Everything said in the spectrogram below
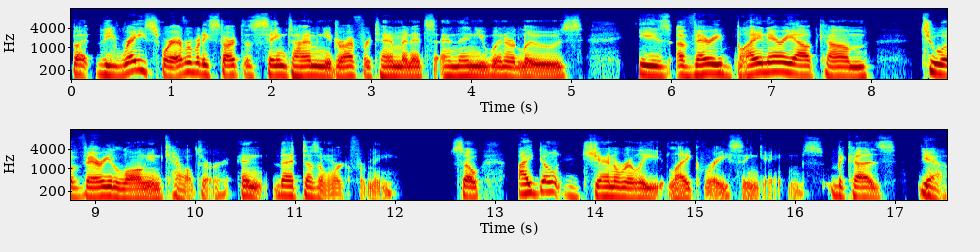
But the race where everybody starts at the same time and you drive for 10 minutes and then you win or lose is a very binary outcome to a very long encounter. And that doesn't work for me. So I don't generally like racing games because, yeah,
